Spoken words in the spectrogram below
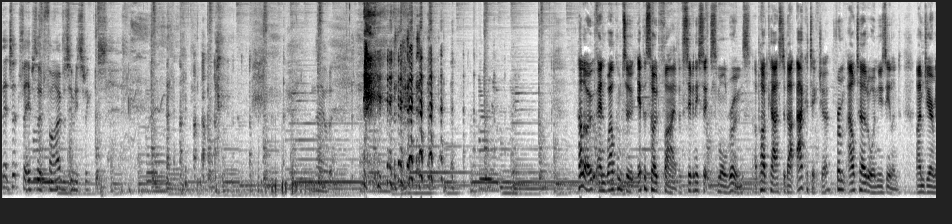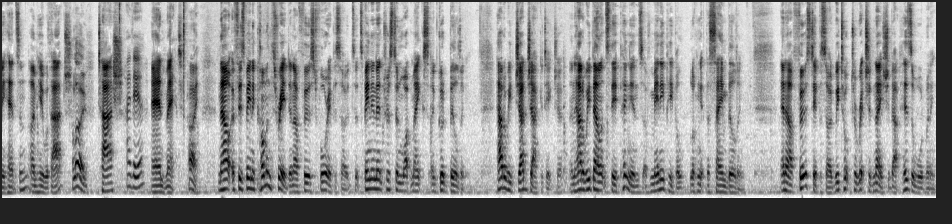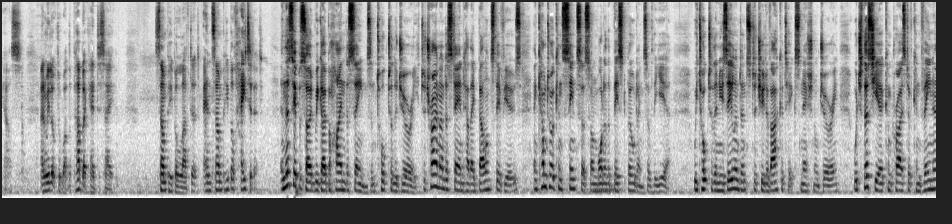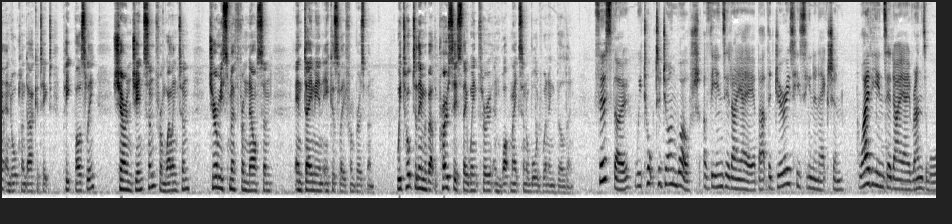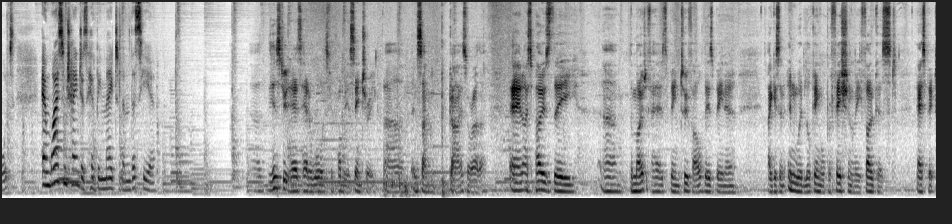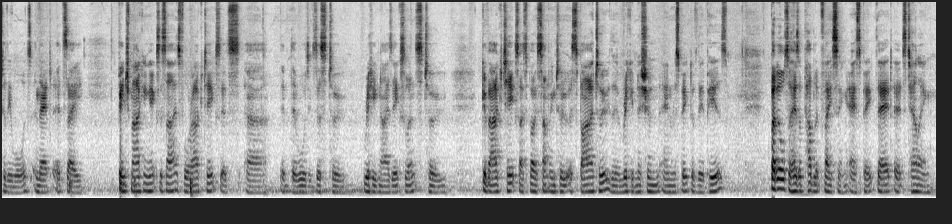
that's it for episode five of 76. Nailed it. Hello, and welcome to episode 5 of 76 Small Rooms, a podcast about architecture from Aotearoa, New Zealand. I'm Jeremy Hansen. I'm here with Arch, Hello. Tash, Hi there. and Matt. Hi. Now, if there's been a common thread in our first four episodes, it's been an interest in what makes a good building. How do we judge architecture, and how do we balance the opinions of many people looking at the same building? In our first episode, we talked to Richard Naish about his award winning house, and we looked at what the public had to say. Some people loved it, and some people hated it. In this episode, we go behind the scenes and talk to the jury to try and understand how they balance their views and come to a consensus on what are the best buildings of the year. We talk to the New Zealand Institute of Architects national jury, which this year comprised of convener and Auckland architect Pete Bossley, Sharon Jensen from Wellington, Jeremy Smith from Nelson, and Damien Eckersley from Brisbane. We talked to them about the process they went through and what makes an award winning building. First, though, we talked to John Walsh of the NZIA about the juries he's seen in action, why the NZIA runs awards, and why some changes have been made to them this year. Uh, the Institute has had awards for probably a century um, in some guise or other, and I suppose the um, the motive has been twofold. There's been a, I guess, an inward-looking or professionally focused aspect to the awards, in that it's a benchmarking exercise for architects. It's uh, it, the awards exist to recognise excellence, to give architects, I suppose, something to aspire to, the recognition and respect of their peers. But it also has a public facing aspect that it's telling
